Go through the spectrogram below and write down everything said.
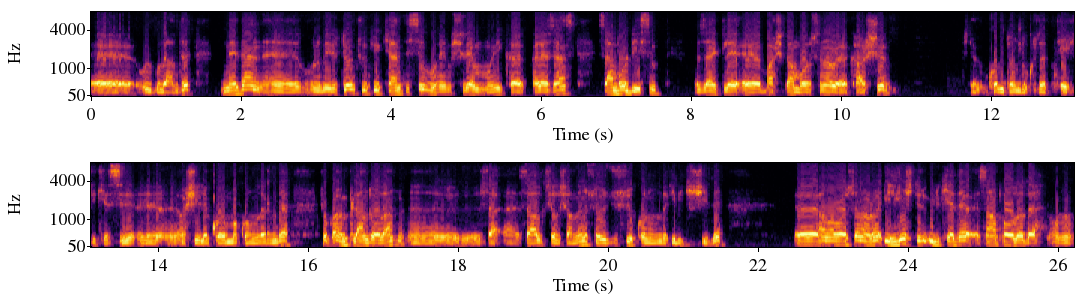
e, uygulandı. Neden e, bunu belirtiyorum? Çünkü kendisi bu hemşire Monica Calazans sembol bir isim. Özellikle e, Başkan Bolsonaro'ya karşı işte Covid-19'a tehlikesi e, aşıyla korunma konularında çok ön planda olan e, sa- e, sağlık çalışanlarının sözcüsü konumundaki bir kişiydi. E, ama Bolsonaro ilginçtir. Ülkede São Paulo'da onu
